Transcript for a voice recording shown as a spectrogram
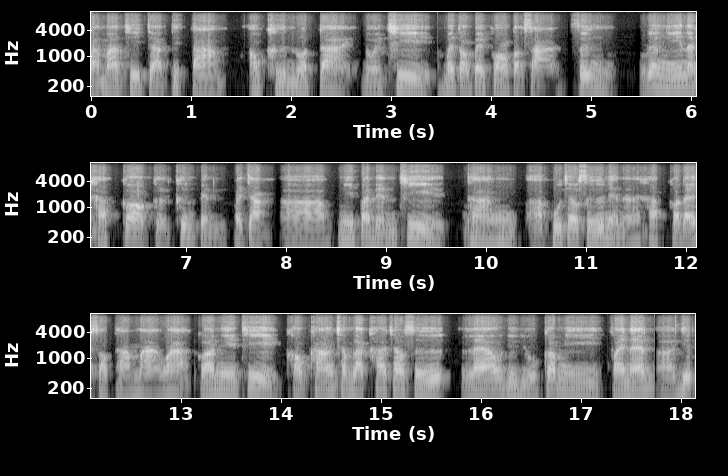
สามารถที่จะติดตามเอาคืนรถได้ โดยที่ไม่ต้องไปฟ้องต่อศาลซึ่ง เรื่องนี้นะครับก็เกิดขึ้นเป็นประจำมีประเด็นที่ทางผู้เช่าซื้อเนี่ยนะครับก็ได้สอบถามมาว่ากรณีที่เขาค้างชำระค่าเช่าซื้อ แล้วอยู่ๆก็มีไฟแนนซ์ยึด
